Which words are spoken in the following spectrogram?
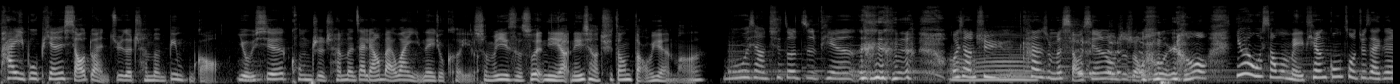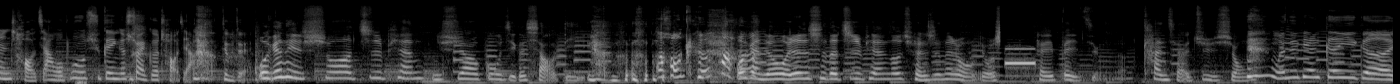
拍一部片小短剧的成本并不高，有一些控制成本在两百万以内就可以了。什么意思？所以你要你想去当导演吗？我想去做制片，我想去看什么小鲜肉这种，然后因为我想我每天工作就在跟人吵架，我不如去跟一个帅哥吵架，对不对？我跟你说，制片你需要雇几个小弟，好可怕！我感觉我认识的制片都全是那种有黑背景的。看起来巨凶。我那天跟一个，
